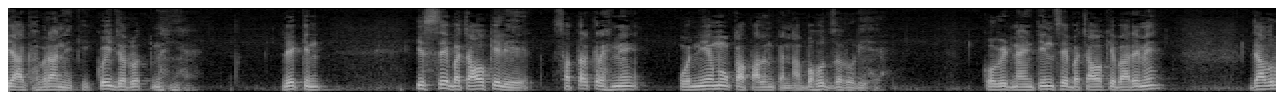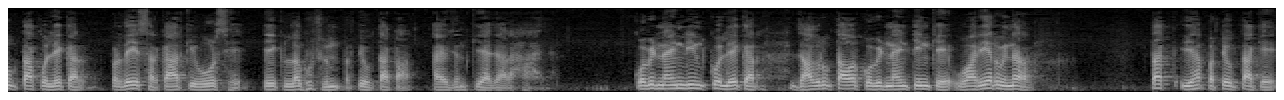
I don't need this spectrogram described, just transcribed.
या घबराने की कोई ज़रूरत नहीं है। लेकिन इससे बचाव के लिए सतर्क रहने और नियमों का पालन करना बहुत ज़रूरी है। कोविड 19 से बचाव के बारे में जागरूकता को लेकर प्रदेश सरकार की ओर से एक लघु फ़िल्म प्रतियोगिता का आयोजन किया जा रहा है। कोविड 19 को लेकर जागरूकता और कोविड 19 के वॉरियर विनर तक यह प्रतियोगिता के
